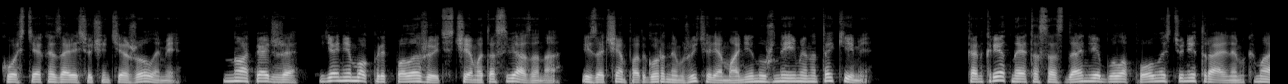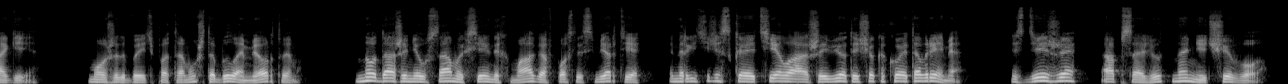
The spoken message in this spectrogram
Кости оказались очень тяжелыми, но опять же, я не мог предположить, с чем это связано и зачем подгорным жителям они нужны именно такими. Конкретно это создание было полностью нейтральным к магии. Может быть, потому что было мертвым. Но даже не у самых сильных магов после смерти энергетическое тело живет еще какое-то время. Здесь же абсолютно ничего.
